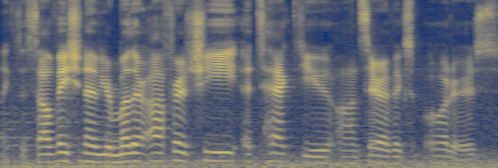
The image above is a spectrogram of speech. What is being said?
Like the salvation of your mother offered, she attacked you on Sarevok's orders.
